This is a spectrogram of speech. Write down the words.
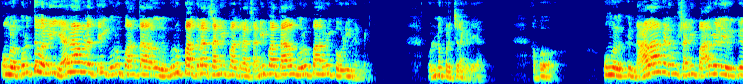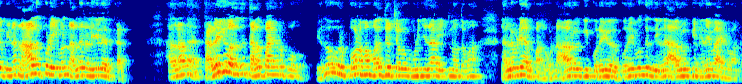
உங்களை பொறுத்தவரை ஏழாம் இடத்தை குரு பார்த்தாலும் குரு பார்க்குறார் சனி பார்க்குறார். சனி பார்த்தாலும் குரு பார்வை கோடி நன்மை. ஒன்றும் பிரச்சனை கிடையாது. அப்போது உங்களுக்கு நாலாம் இடம் சனி பார்வையில் இருக்குது அப்படின்னா நாளுக்குடையவன் நல்ல நிலையில் இருக்கார். அதனால் தலைக்கு வர்றது தலைப்பாயோட போகும். ஏதோ ஒரு போனோமா மருத்துவ செலவு முடிஞ்சுதா இட்டுன்னு வந்தோமா நல்லபடியாக இருப்பாங்க. ஒன்றும் ஆரோக்கிய குறைவு குறைவுங்கிறது இல்லை ஆரோக்கியம் நிறைவாகிடுவாங்க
